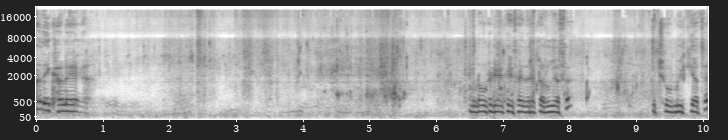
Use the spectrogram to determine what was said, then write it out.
আর এখানে মোটামুটি দেড় কেজি সাইজের একটা রুই আছে কিছু মির্কি আছে।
